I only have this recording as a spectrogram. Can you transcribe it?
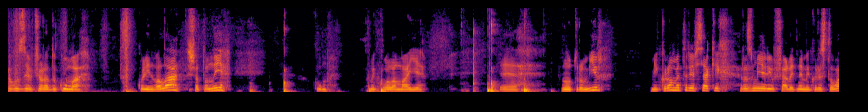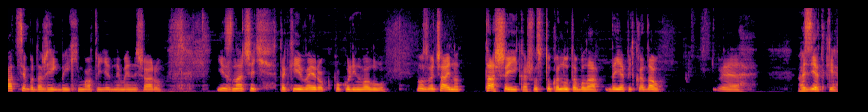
возив вчора до кума колінвала, шатуни. Кум Микола має е, внутромір, мікрометри всяких розмірів, шарить ними користуватися, бо навіть якби їх і мав, то ними не шару. І, значить, такий вирок по колінвалу. Ну, звичайно, та шийка, що стуканута була, де я підкладав е, газетки,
